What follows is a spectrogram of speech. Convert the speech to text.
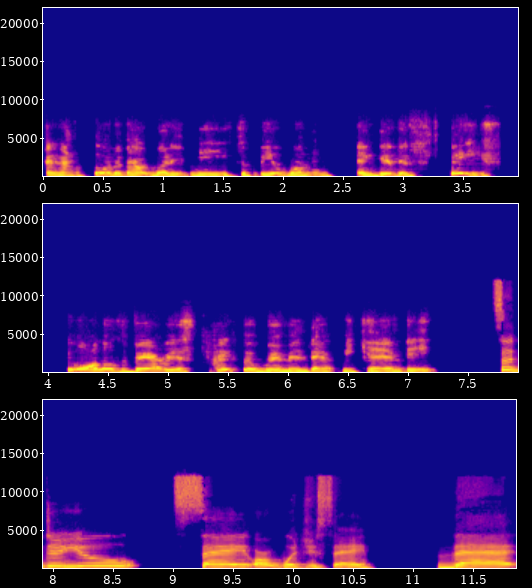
and our thought about what it means to be a woman and giving space to all those various types of women that we can be. So, do you say, or would you say, that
